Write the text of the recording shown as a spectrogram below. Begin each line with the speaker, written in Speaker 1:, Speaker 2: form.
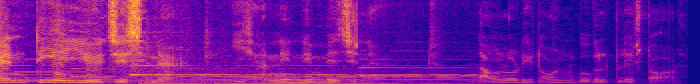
Speaker 1: N T A U G net यानी निमेज net download it on Google Play Store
